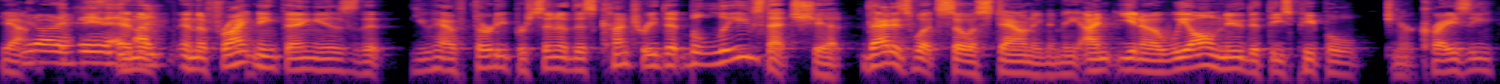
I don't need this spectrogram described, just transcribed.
Yeah. You know what I mean? And, and, I, the, and the frightening thing is that you have 30% of this country that believes that shit. That is what's so astounding to me. I, you know, we all knew that these people are crazy,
